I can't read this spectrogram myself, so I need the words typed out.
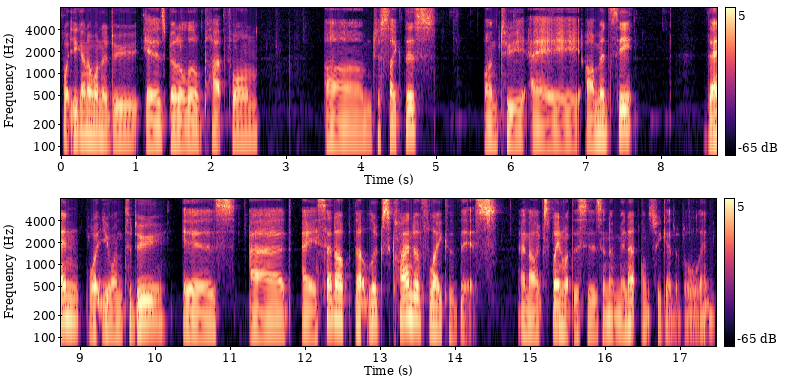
what you're going to want to do is build a little platform um, just like this onto a armored seat. Then what you want to do is add a setup that looks kind of like this. And I'll explain what this is in a minute once we get it all in.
